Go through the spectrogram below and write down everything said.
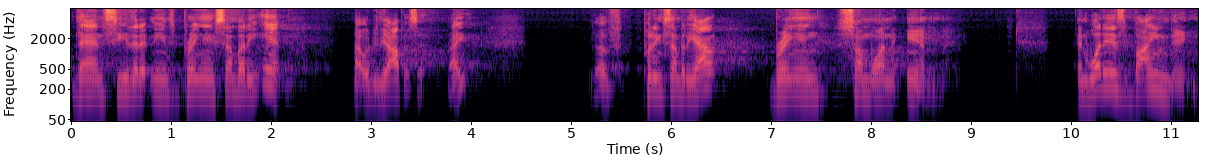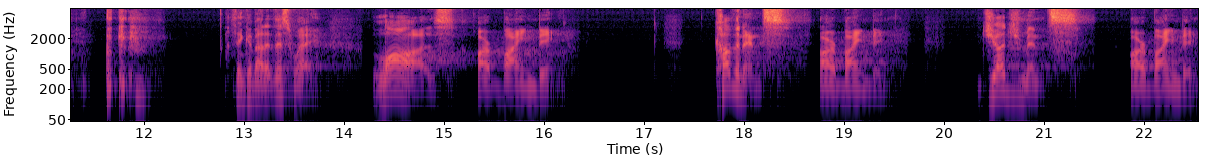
then see that it means bringing somebody in. That would be the opposite, right? Of putting somebody out, bringing someone in. And what is binding? Think about it this way laws are binding, covenants are binding, judgments are binding.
